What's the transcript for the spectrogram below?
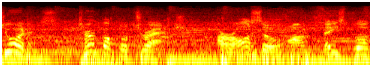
Join us. Turnbuckle Trash are also on Facebook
